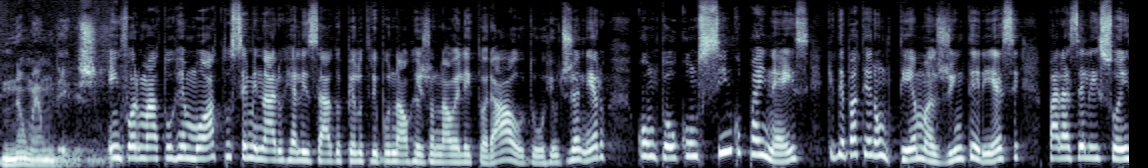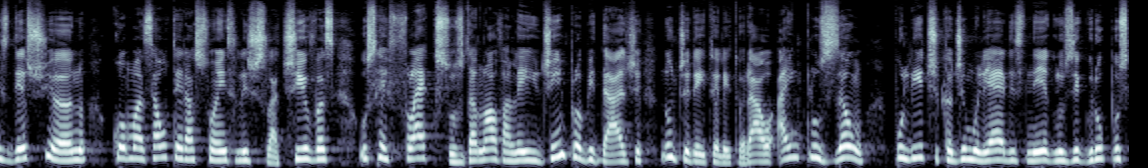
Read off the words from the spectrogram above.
não é um deles. Em formato remoto, o seminário realizado pelo Tribunal Regional Eleitoral do Rio de Janeiro contou com cinco painéis que debateram temas de interesse para as eleições deste ano, como as alterações legislativas, os reflexos da nova lei de improbidade no direito eleitoral, a inclusão política de mulheres, negros e grupos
